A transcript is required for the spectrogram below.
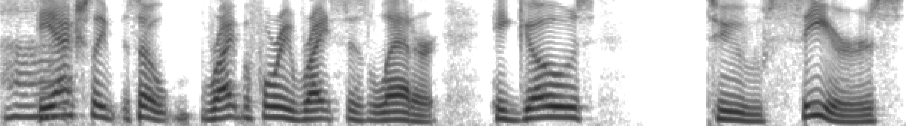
He uh-huh. actually, so right before he writes his letter, he goes to Sears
